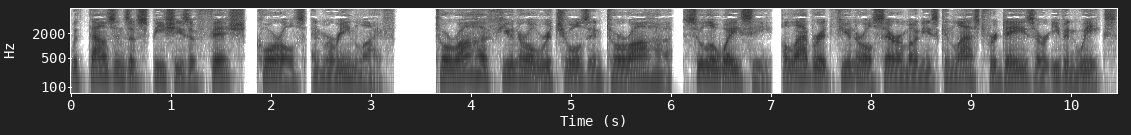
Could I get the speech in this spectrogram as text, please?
with thousands of species of fish, corals, and marine life. Toraja funeral rituals in Toraja, Sulawesi, elaborate funeral ceremonies can last for days or even weeks,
